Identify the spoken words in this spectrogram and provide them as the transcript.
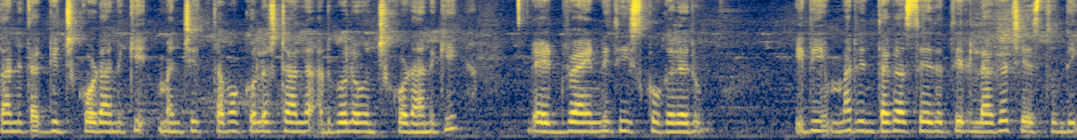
దాన్ని తగ్గించుకోవడానికి మంచి తమ కొలెస్ట్రాల్ని అదుపులో ఉంచుకోవడానికి రెడ్ వైన్ని తీసుకోగలరు. ఇది మరింతగా సేద తీరేలాగా చేస్తుంది.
